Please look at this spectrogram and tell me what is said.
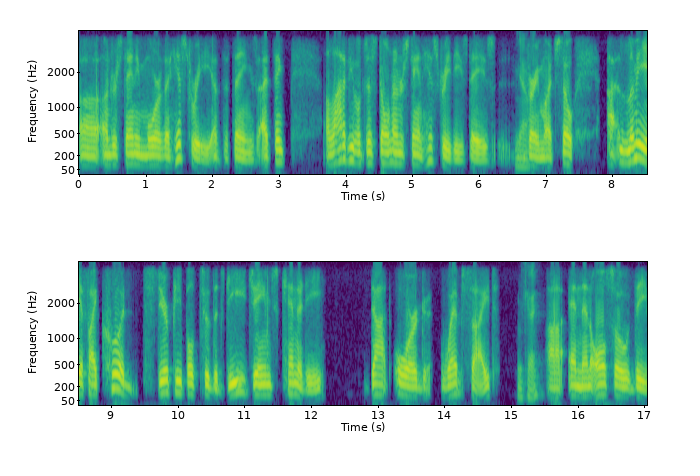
uh, understanding more of the history of the things. I think a lot of people just don't understand history these days yeah. very much. So, uh, let me, if I could, steer people to the djameskennedy.org website. Okay. Uh, and then also the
